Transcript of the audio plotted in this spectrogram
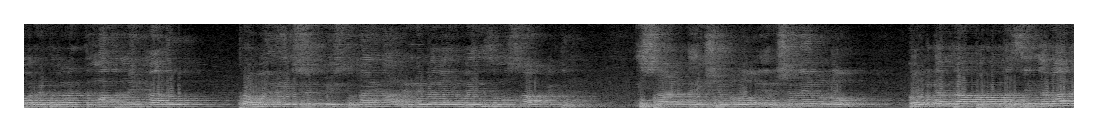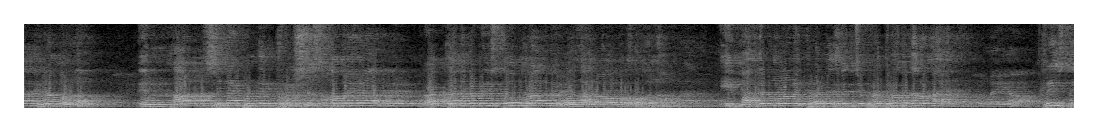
గొర్రెపిల్ల రక్తం మాత్రమే కాదు ప్రభు యేసుక్రీస్తు నాయన రెండు వేల ఇరవై ఐదు సంవత్సరాల క్రితం ఇస్రాయల్ దేశంలో ఎరుషలేములో గొల్గతా పర్వత శిఖరాల దినమున నేను కాల్చినటువంటి ప్రశస్తమైన రక్తాన్ని బట్టి స్తోత్రాలు. ఈ మందిరంలోని ప్రవేశించి ప్రతి ఒక్కరు క్రీస్తు.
